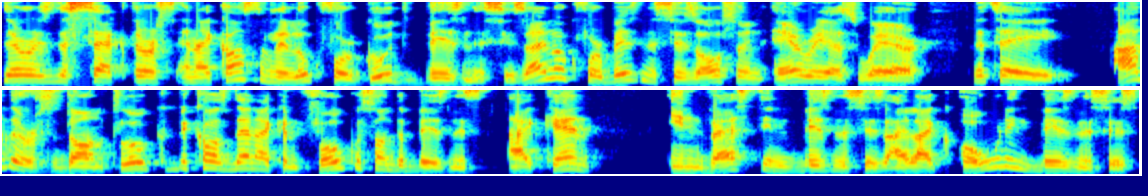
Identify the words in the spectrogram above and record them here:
there is the sectors, and I constantly look for good businesses. I look for businesses also in areas where let's say others don't look because then I can focus on the business, I can invest in businesses, I like owning businesses,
